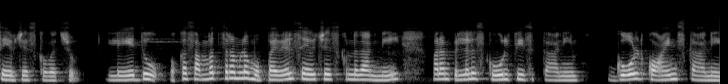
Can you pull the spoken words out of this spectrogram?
సేవ్ చేసుకోవచ్చు. లేదు ఒక సంవత్సరంలో ముప్పై వేలు సేవ్ చేసుకున్న దాన్ని మనం పిల్లల స్కూల్ ఫీజుకి కానీ గోల్డ్ కాయిన్స్ కానీ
